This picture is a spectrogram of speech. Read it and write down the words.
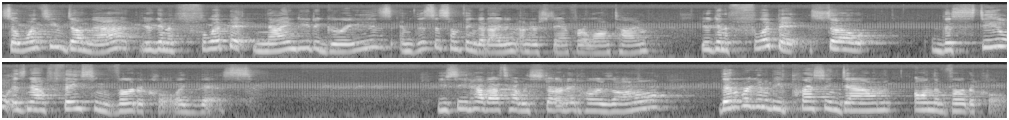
So once you've done that, you're gonna flip it 90 degrees, and this is something that I didn't understand for a long time. You're gonna flip it so the steel is now facing vertical like this. You see how that's how we started horizontal? Then we're gonna be pressing down on the vertical.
